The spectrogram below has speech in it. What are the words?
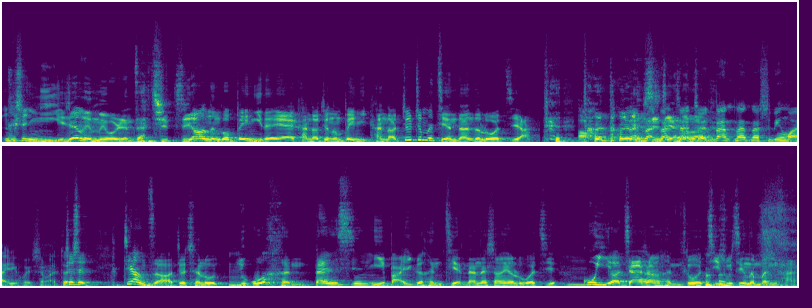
那是你认为没有人在去，只要能够被你的 AI 看到，就能被你看到，就这么简单的逻辑啊！当当然是这样那了。那那那是另外一回事嘛。对就是这样子啊，就陈露，如我很担心你把一个很简单的商业逻辑，故意要加上很多技术性的门槛，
